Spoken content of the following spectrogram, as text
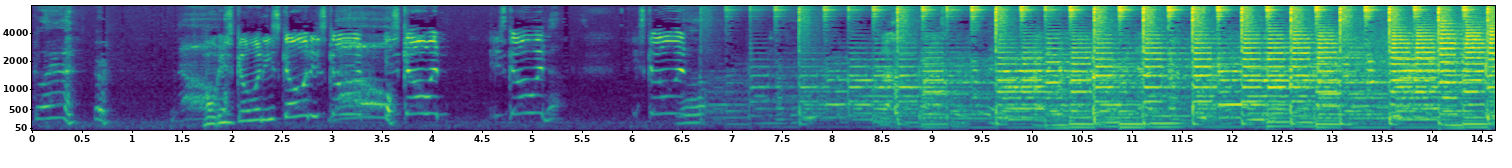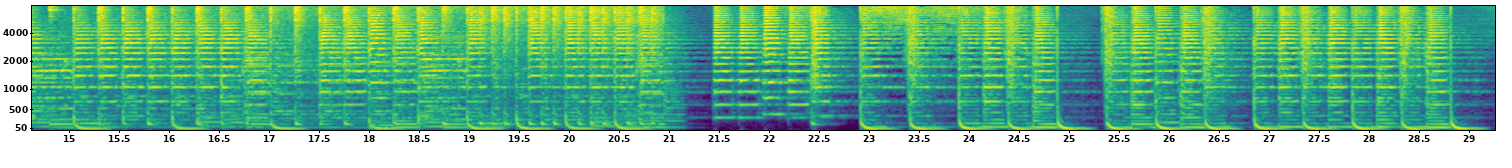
Glenn. No. Oh, he's going, he's going, he's going, No. he's going, he's going, he's going. No.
